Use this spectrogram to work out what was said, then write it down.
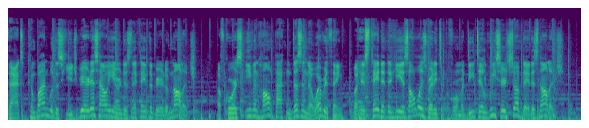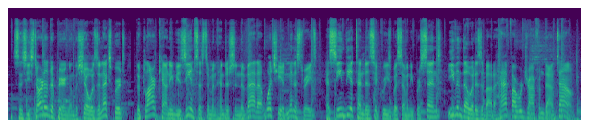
That, combined with his huge beard, is how he earned his nickname the Beard of Knowledge. Of course, even Hall Patton doesn't know everything, but has stated that he is always ready to perform a detailed research to update his knowledge. Since he started appearing on the show as an expert, the Clark County Museum System in Henderson, Nevada, which he administrates, has seen the attendance increase by 70%, even though it is about a half hour drive from downtown.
